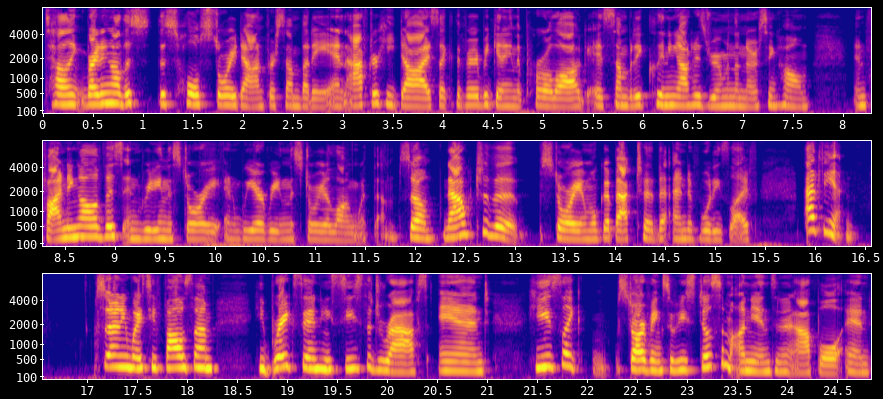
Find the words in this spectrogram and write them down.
telling writing all this this whole story down for somebody and after he dies like the very beginning the prologue is somebody cleaning out his room in the nursing home and finding all of this and reading the story and we are reading the story along with them. So, now to the story and we'll get back to the end of Woody's life at the end. So anyways, he follows them. He breaks in, he sees the giraffes and he's like starving, so he steals some onions and an apple and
